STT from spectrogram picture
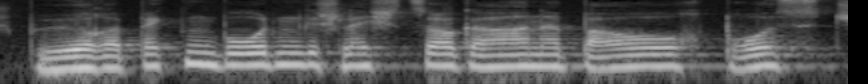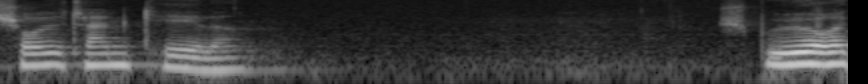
Spüre Beckenboden, Geschlechtsorgane, Bauch, Brust, Schultern, Kehle. Spüre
